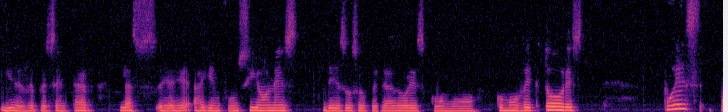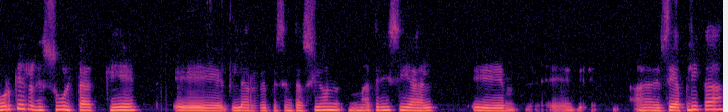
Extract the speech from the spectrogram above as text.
y de representar las eh, hay funciones de esos operadores como, como vectores? Pues porque resulta que eh, la representación matricial eh, se aplica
